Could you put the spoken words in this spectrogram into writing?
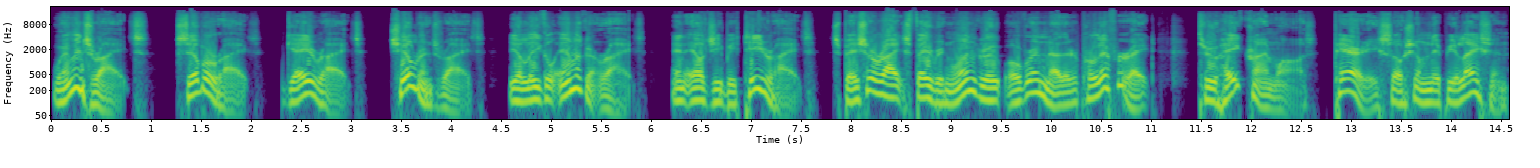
Women's rights, civil rights, gay rights, children's rights, illegal immigrant rights, and LGBT rights. Special rights favoring one group over another proliferate through hate crime laws, parity, social manipulation,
